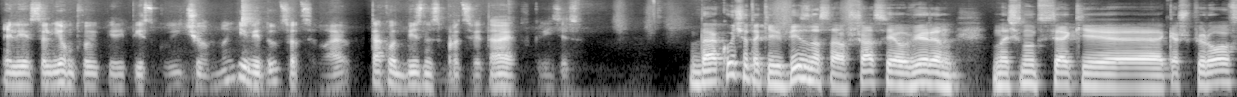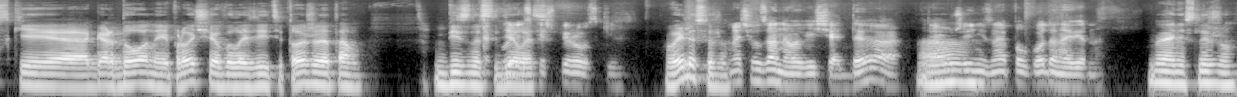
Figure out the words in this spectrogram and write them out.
или сольем твою переписку, и что? Многие ведутся, отсылают. Так вот бизнес процветает в кризис. Да, куча таких бизнесов. Сейчас, я уверен, начнут всякие Кашпировские, Гордоны и прочее вылазить и тоже там бизнес Так вылез делать. Кашпировский. Вылез уже? Начал заново вещать. Да, А. да, уже, не знаю, полгода, наверное. Ну, я не слежу.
